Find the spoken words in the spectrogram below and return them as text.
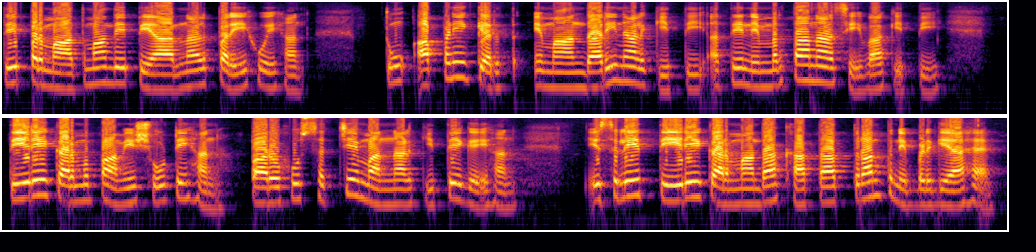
ਤੇ ਪਰਮਾਤਮਾ ਦੇ ਪਿਆਰ ਨਾਲ ਭਰੇ ਹੋਏ ਹਨ। ਤੂੰ ਆਪਣੀ ਕਿਰਤ ਇਮਾਨਦਾਰੀ ਨਾਲ ਕੀਤੀ ਅਤੇ ਨਿਮਰਤਾ ਨਾਲ ਸੇਵਾ ਕੀਤੀ। ਤੇਰੇ ਕਰਮ ਭਾਵੇਂ ਛੋਟੇ ਹਨ, ਪਰ ਉਹ ਸੱਚੇ ਮਨ ਨਾਲ ਕੀਤੇ ਗਏ ਹਨ। ਇਸ ਲਈ ਤੇਰੇ ਕਰਮਾਂ ਦਾ ਖਾਤਾ ਤੁਰੰਤ ਨਿਬੜ ਗਿਆ ਹੈ।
